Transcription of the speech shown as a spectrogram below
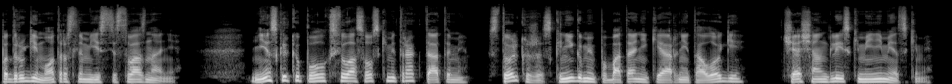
по другим отраслям естествознания. Несколько полок с философскими трактатами, столько же с книгами по ботанике и орнитологии, чаще английскими и немецкими.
